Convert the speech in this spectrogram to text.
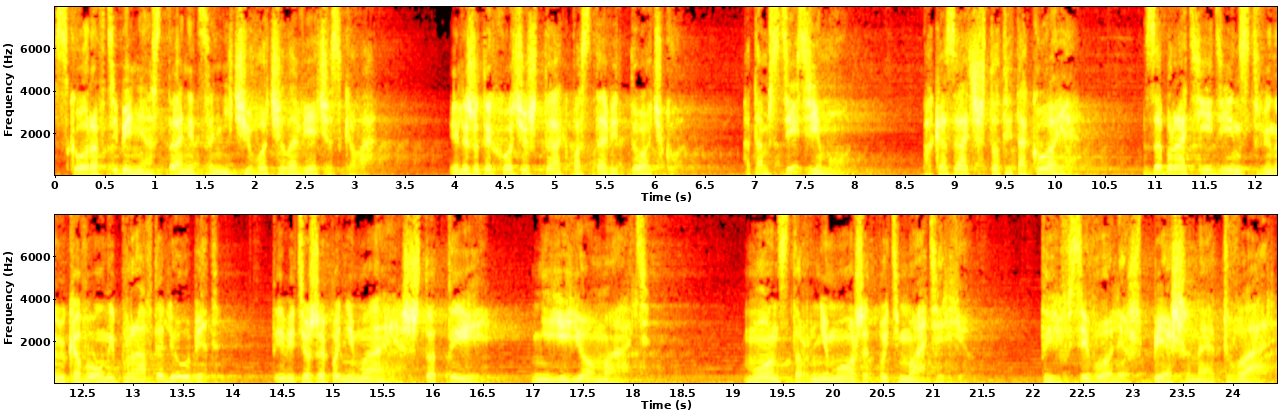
Скоро в тебе не останется ничего человеческого. Или же ты хочешь так поставить точку? Отомстить ему? Показать, что ты такое? Забрать единственную, кого он и правда любит? Ты ведь уже понимаешь, что ты не ее мать». Монстр не может быть матерью. Ты всего лишь бешеная тварь.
